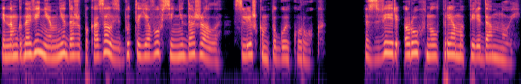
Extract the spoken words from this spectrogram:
и на мгновение мне даже показалось, будто я вовсе не дожала слишком тугой курок. Зверь рухнул прямо передо мной,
